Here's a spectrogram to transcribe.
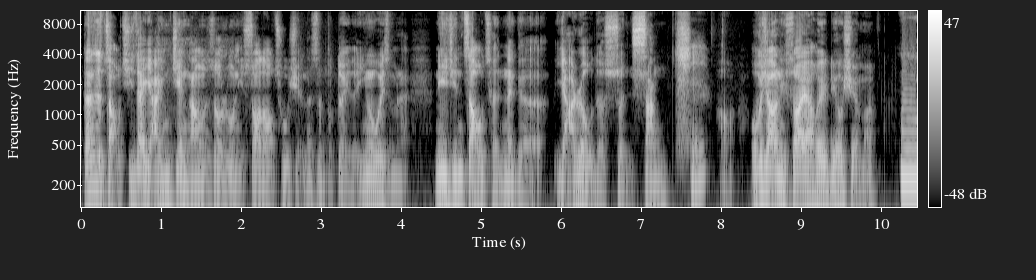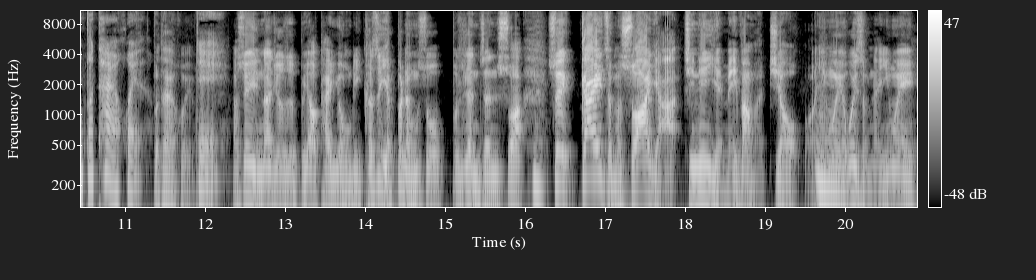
但是早期在牙龈健康的时候，如果你刷到出血，那是不对的，因为为什么呢？你已经造成那个牙肉的损伤。是好，我不晓得你刷牙会流血吗？嗯不太会了，不太会。对啊，所以那就是不要太用力，可是也不能说不认真刷，嗯所以该怎么刷牙，今天也没办法教啊，因为为什么呢？因为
